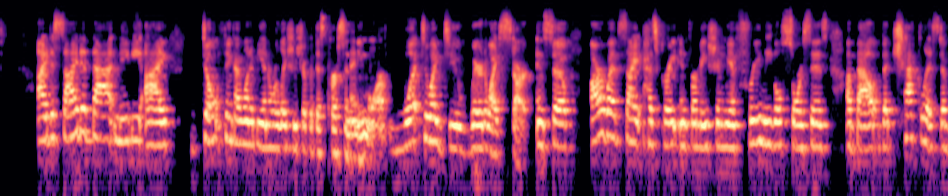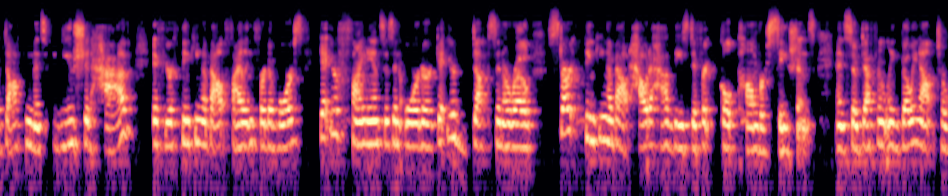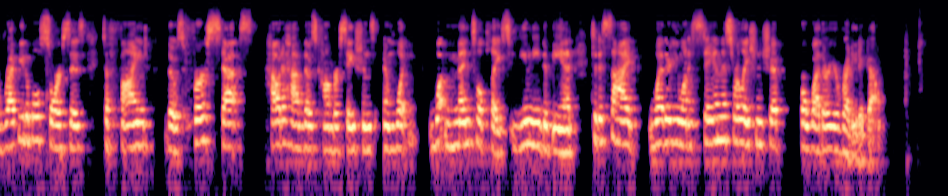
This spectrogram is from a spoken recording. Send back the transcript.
I decided that maybe I don't think I want to be in a relationship with this person anymore. What do I do? Where do I start? And so our website has great information. We have free legal sources about the checklist of documents you should have if you're thinking about filing for divorce. Get your finances in order, get your ducks in a row, start thinking about how to have these difficult conversations. And so, definitely going out to reputable sources to find those first steps how to have those conversations and what what mental place you need to be in to decide whether you want to stay in this relationship or whether you're ready to go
